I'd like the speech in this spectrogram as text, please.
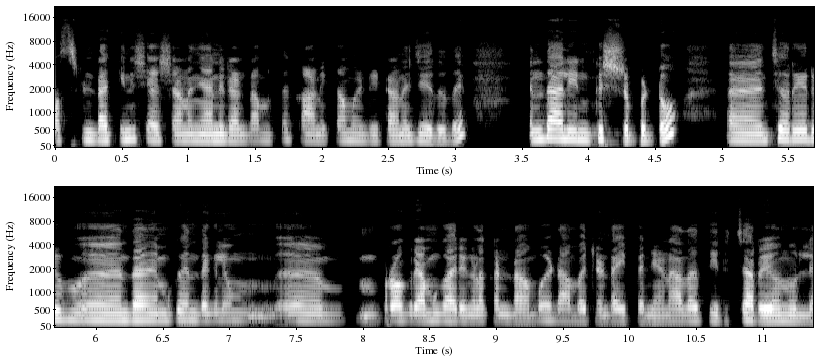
ഫസ്റ്റ് ഉണ്ടാക്കിയതിന് ശേഷമാണ് ഞാൻ രണ്ടാമത്തെ കാണിക്കാൻ വേണ്ടിയിട്ടാണ് ചെയ്തത്. എന്തായാലും എനിക്ക് ഇഷ്ടപ്പെട്ടു. ചെറിയൊരു എന്താ നമുക്ക് എന്തെങ്കിലും പ്രോഗ്രാമും കാര്യങ്ങളൊക്കെ ഉണ്ടാകുമ്പോൾ ഇടാൻ പറ്റുന്ന ടൈപ്പ് തന്നെയാണ്. അത് തിരിച്ചറിയൊന്നുമില്ല.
